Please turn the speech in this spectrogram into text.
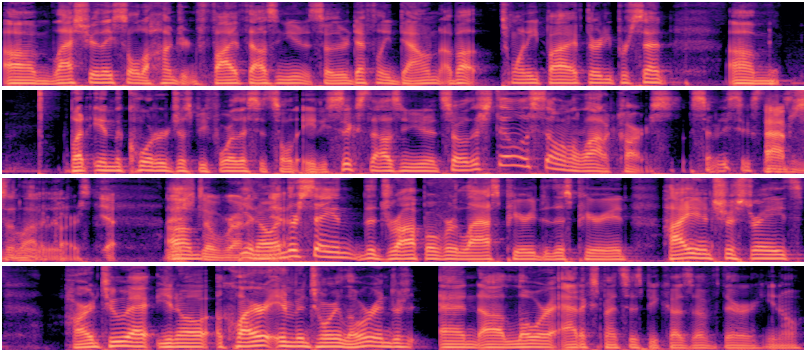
Um, last year they sold 105,000 units, so they're definitely down about 25, 30%. Um, but in the quarter just before this, it sold 86,000 units. So they're still selling a lot of cars. 76,000 is a lot of cars. Yeah. They're still running, You know, yeah. and they're saying the drop over last period to this period, high interest rates, hard to uh, you know acquire inventory, lower ind- and uh, lower ad expenses because of their you know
